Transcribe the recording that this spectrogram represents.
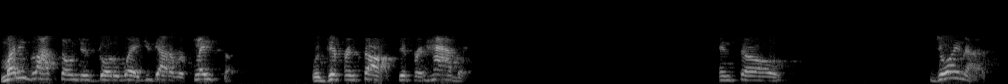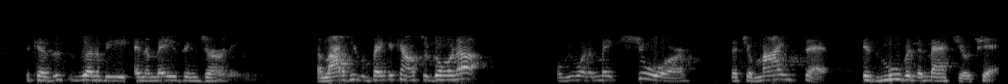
money blocks don't just go away. You got to replace them with different thoughts, different habits. And so join us because this is going to be an amazing journey. A lot of people's bank accounts are going up, but we want to make sure that your mindset is moving to match your check.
